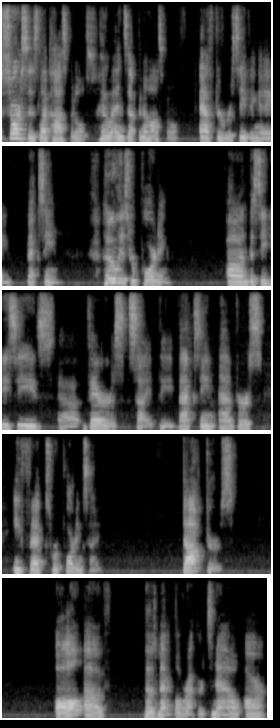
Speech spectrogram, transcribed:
sources like hospitals. Who ends up in a hospital after receiving a vaccine? Who is reporting on the CDC's uh, VAERS site, the Vaccine Adverse Effects Reporting site? Doctors. All of those medical records now are,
